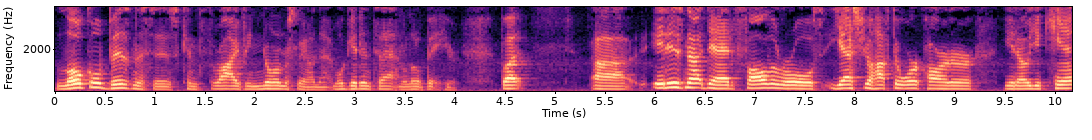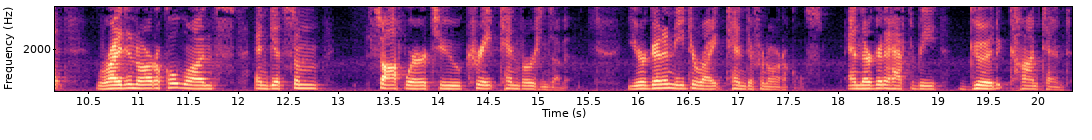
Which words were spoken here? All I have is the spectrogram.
Local businesses can thrive enormously on that. We'll get into that in a little bit here. But uh, it is not dead. Follow the rules. Yes, you'll have to work harder. You know, you can't write an article once and get some software to create 10 versions of it. You're going to need to write 10 different articles. And they're going to have to be good content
